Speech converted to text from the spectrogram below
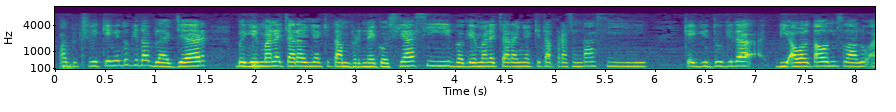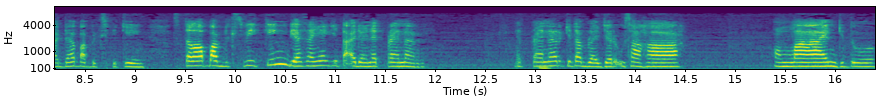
Public speaking itu kita belajar bagaimana caranya kita bernegosiasi, bagaimana caranya kita presentasi. Kayak gitu kita di awal tahun selalu ada public speaking. Setelah public speaking biasanya kita ada netpreneur. Netpreneur kita belajar usaha online gitu.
